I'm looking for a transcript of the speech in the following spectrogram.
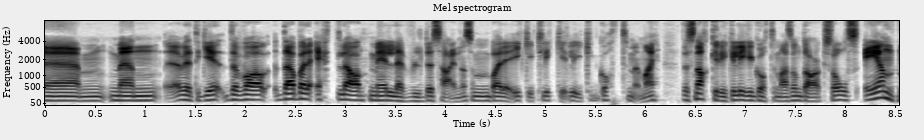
Ehm, men jeg vet ikke, det, var, det er bare et eller annet med level-designet som bare ikke klikker like godt med meg. Det snakker ikke like godt til meg som Dark Souls 1.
